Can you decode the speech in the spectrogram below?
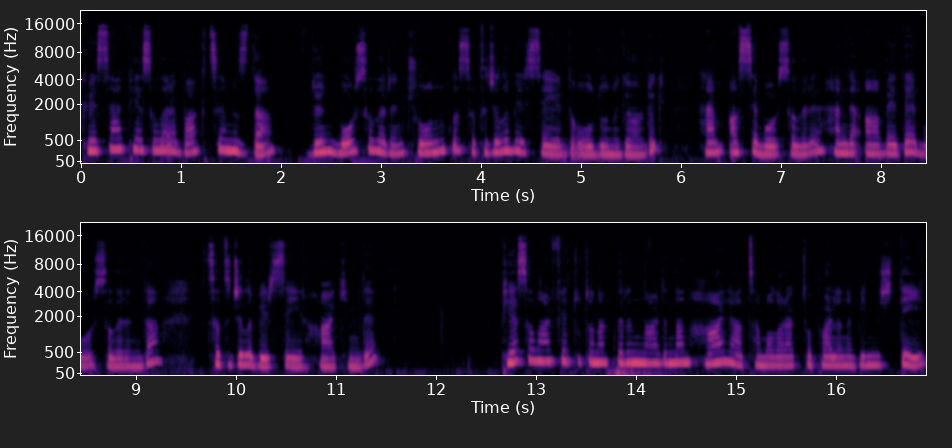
Küresel piyasalara baktığımızda Dün borsaların çoğunlukla satıcılı bir seyirde olduğunu gördük. Hem Asya borsaları hem de ABD borsalarında satıcılı bir seyir hakimdi. Piyasalar FED tutanaklarının ardından hala tam olarak toparlanabilmiş değil.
